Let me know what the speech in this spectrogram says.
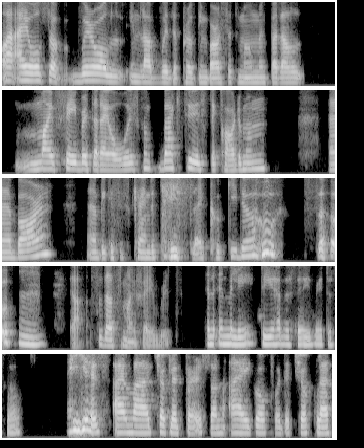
I also we're all in love with the protein bars at the moment, but I'll my favorite that I always come back to is the cardamom uh, bar uh, because it kind of tastes like cookie dough. so mm. yeah, so that's my favorite. And Emelie, do you have a favorite as well? Yes, I'm a chocolate person. I go for the chocolate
